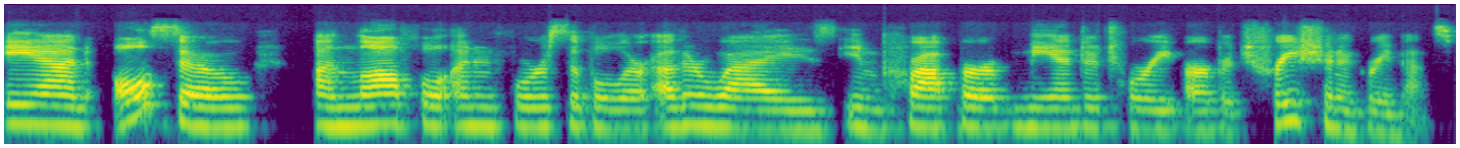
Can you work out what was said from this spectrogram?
and also unlawful, unenforceable, or otherwise improper mandatory arbitration agreements.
